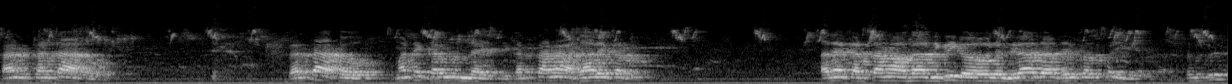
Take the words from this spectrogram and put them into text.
કારણ કે કરતા હતો કરતા હતો માટે કર્મ બંધાય છે કરતાના આધારે કર્મ અને કર્તાનો આધાર નીકળી ગયો એટલે નિરાધાર થયું કર્મ પડી ગયા સમજ્યું ને?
